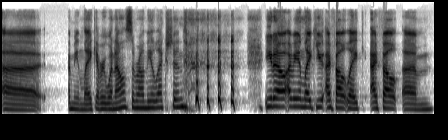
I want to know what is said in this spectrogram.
uh, I mean, like everyone else around the election, you know, I mean, like you, I felt like I felt, um,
